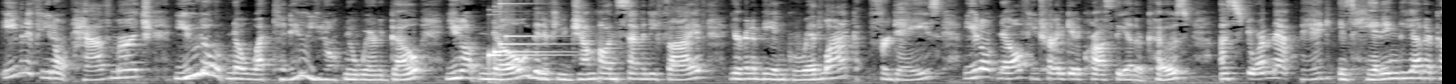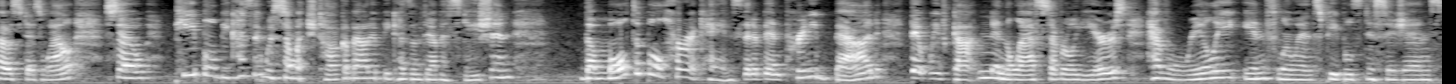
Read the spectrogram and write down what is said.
even if you don't have much, you don't know what to do. You don't know where to go. You don't know that if you jump on 75, you're going to be in gridlock for days. You don't know if you try to get across the other coast, a storm that big is hitting the other coast as well. So people, because there was so much talk about it because of devastation, the multiple hurricanes that have been pretty bad that we've gotten in the last several years have really influenced people's decisions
